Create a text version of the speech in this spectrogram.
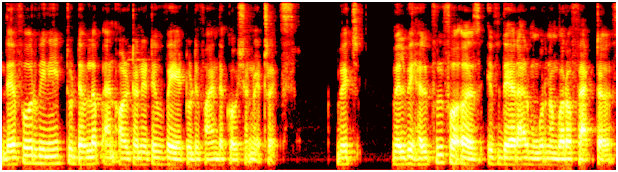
therefore we need to develop an alternative way to define the quotient matrix which will be helpful for us if there are more number of factors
